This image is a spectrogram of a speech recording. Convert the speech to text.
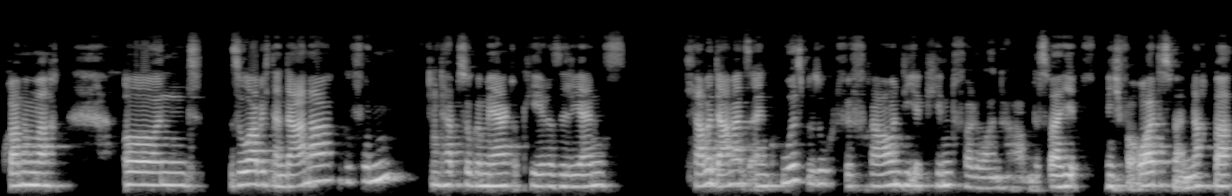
Programme macht. Und so habe ich dann Dana gefunden und habe so gemerkt, okay, Resilienz. Ich habe damals einen Kurs besucht für Frauen, die ihr Kind verloren haben. Das war hier nicht vor Ort, das war im Nachbar,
